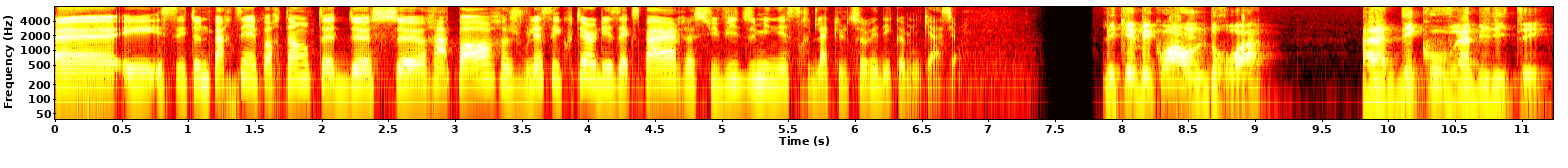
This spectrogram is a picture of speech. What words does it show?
Euh, et c'est une partie importante de ce rapport. Je vous laisse écouter un des experts suivi du ministre de la Culture et des Communications. Les Québécois ont le droit à la découvrabilité,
